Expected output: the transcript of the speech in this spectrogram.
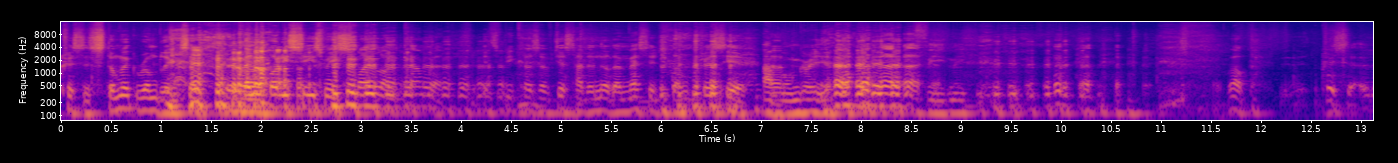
Chris's stomach rumbling. So if anybody sees me smile on camera, it's because I've just had another message from Chris here. I'm um, hungry. Feed me. well, Chris, uh,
